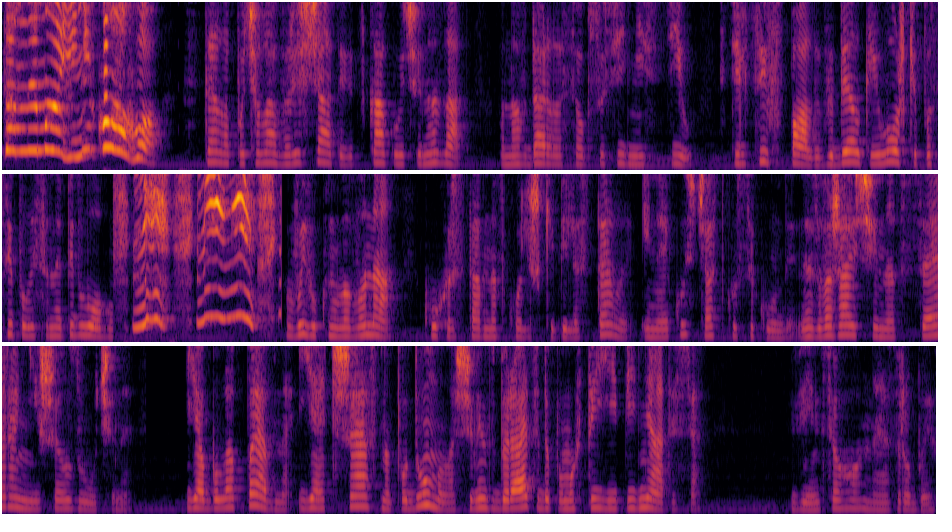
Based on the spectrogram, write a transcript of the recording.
Там немає нікого. Стела почала верещати, відскакуючи назад. Вона вдарилася об сусідній стіл. Стільці впали, виделки й ложки посипалися на підлогу. Ні, ні, ні. вигукнула вона. Кухар став навколішки біля стели і на якусь частку секунди, незважаючи на все раніше озвучене. Я була певна, я чесно подумала, що він збирається допомогти їй піднятися. Він цього не зробив.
